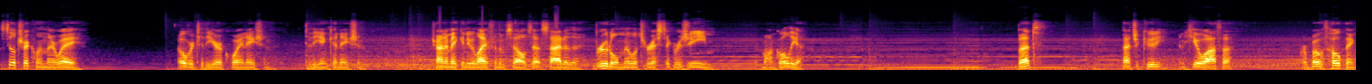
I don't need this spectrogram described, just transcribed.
still trickling their way over to the Iroquois nation, to the Inca nation, trying to make a new life for themselves outside of the brutal militaristic regime of Mongolia. But Pachacuti and Hiawatha were both hoping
